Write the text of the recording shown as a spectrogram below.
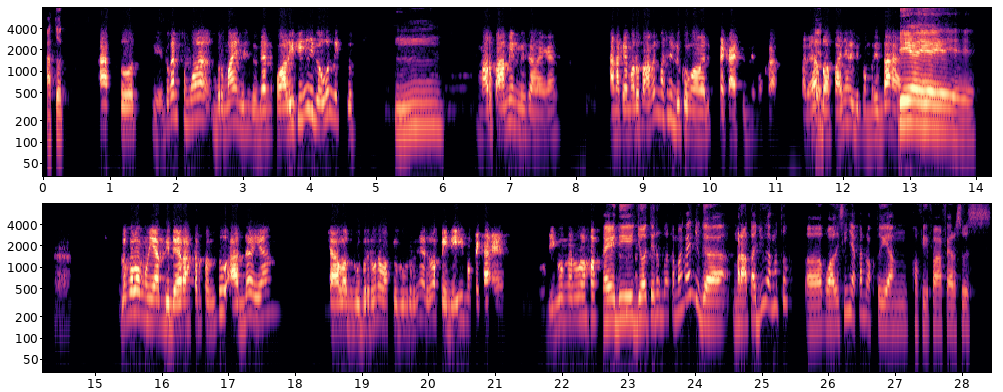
Atut. Atut. Ya, itu kan semua bermain di situ dan koalisinya juga unik tuh. Hmm. Maruf Amin misalnya kan. Anaknya Maruf Amin masih didukung oleh PKS dan Demokrat. Padahal yeah. bapaknya ada di pemerintahan. Iya, iya, iya, iya. iya. Nah, lo kalau ngelihat di daerah tertentu ada yang calon gubernur wakil gubernurnya adalah PDI sama PKS. Bingung kan lo? Kayak di Jawa Timur kemarin kan juga merata juga kan tuh uh, koalisinya kan waktu yang Kofifa versus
